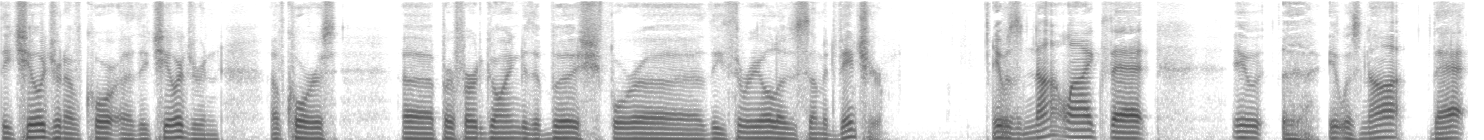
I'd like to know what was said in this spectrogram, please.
The children, of course, uh, the children, of course, uh, preferred going to the bush for uh, the thrill of some adventure. It was not like that. It it was not that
